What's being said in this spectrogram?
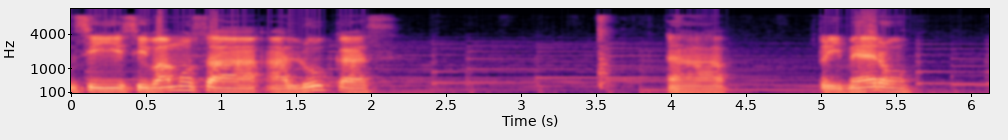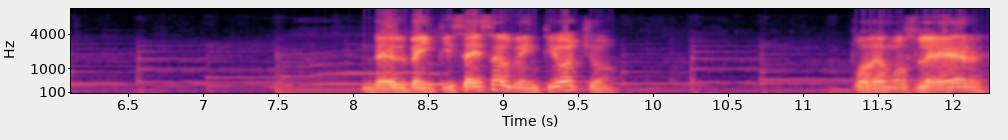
si, si vamos a, Lucas, primero, del 26 al 28, podemos leer,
